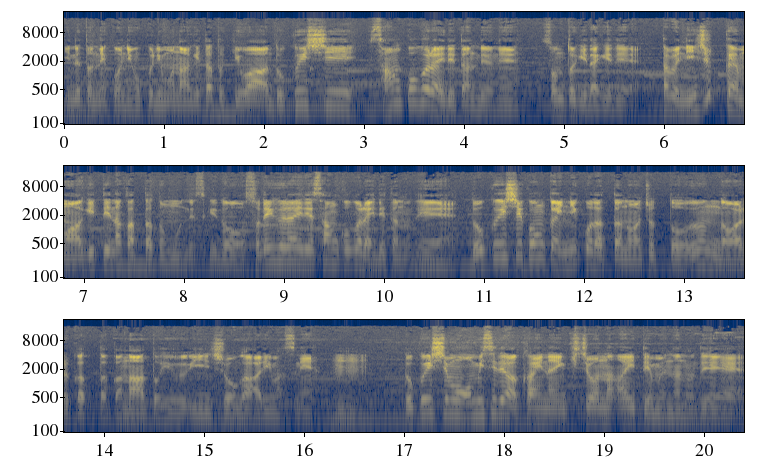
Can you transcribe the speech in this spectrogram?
犬と猫に贈り物あげた時は毒石3個ぐらい出たんだよね。その時だけで。多分20回も上げてなかったと思うんですけどそれぐらいで3個ぐらい出たので毒石今回2個だったのはちょっと運が悪かったかなという印象がありますね。うん。毒石もお店では買えない貴重なアイテムなので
